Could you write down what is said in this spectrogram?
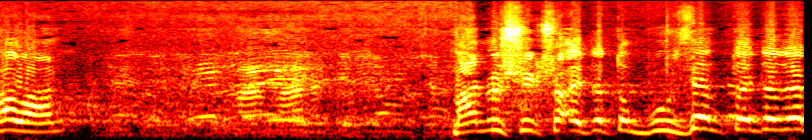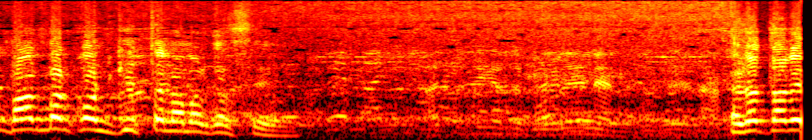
খাওয়ান। মানসিক এটা তো বুঝেন তো, এটা বারবার কোন কীর্তন আমার কাছে? এটা তারে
